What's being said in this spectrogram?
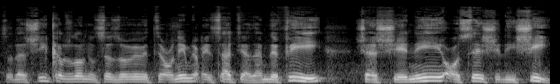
So that she comes along and says, "ותעונים לחיסת ידיים, לפי שהשני עושה שלישי,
